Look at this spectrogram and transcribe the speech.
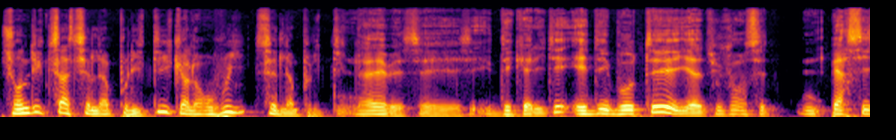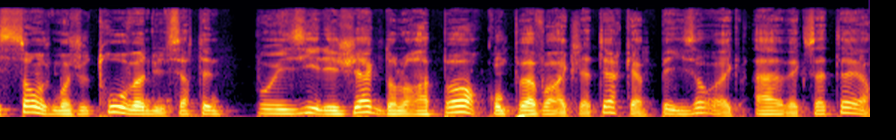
Si on dit que ça, c'est de la politique, alors oui, c'est de la politique. Oui, mais c'est des qualités et des beautés. Il y a toujours cette, persistance, moi je trouve, hein, d'une certaine poésie élégiaque dans le rapport qu'on peut avoir avec la terre qu'un paysan a avec sa terre.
